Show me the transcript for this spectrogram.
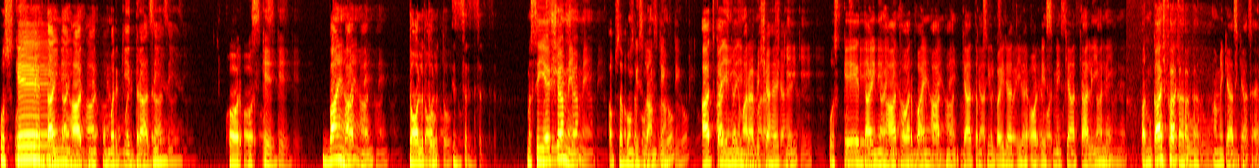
اس کے دائنے ہاتھ میں عمر کی درازی ہے اور اس کے بائیں ہاتھ میں دولت و عزت۔ مسیح عیشہ میں اب سبوں کی سلامتی ہو۔ آج کا یہی ہمارا وشہ ہے کہ اس کے دائنے ہاتھ اور بائیں ہاتھ میں کیا تمثیل پائی جاتی ہے اور اس میں کیا تعلیم ہے۔ اور مکاشفہ کا روح ہمیں کیا سکھاتا ہے۔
